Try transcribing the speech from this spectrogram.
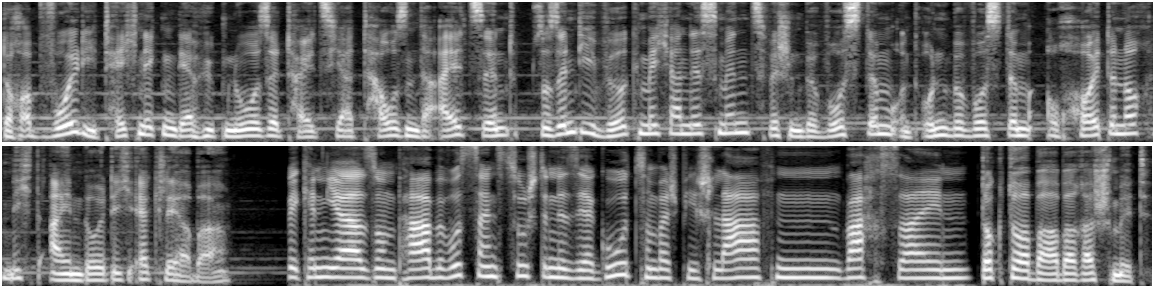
Doch obwohl die Techniken der Hypnose teils Jahrtausende alt sind, so sind die Wirkmechanismen zwischen Bewusstem und Unbewusstem auch heute noch nicht eindeutig erklärbar. Wir kennen ja so ein paar Bewusstseinszustände sehr gut, zum Beispiel Schlafen, Wachsein. Dr. Barbara Schmidt,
